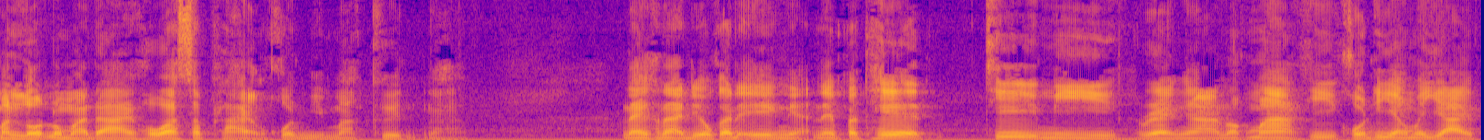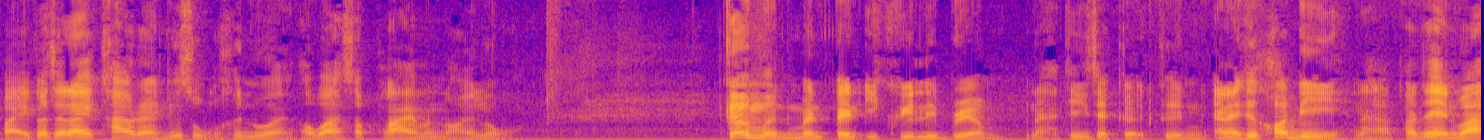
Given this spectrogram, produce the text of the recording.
มันลดลงมาได้เพราะว่าสป라이ของคนมีมากขึ้นนะครับในขณะเดียวกันเองเนี่ยในประเทศที่มีแรงงานมากๆที่คนที่ยังไม่ย้ายไป ก็จะได้ค่าแรงที่สูงขึ้นด้วย เพราะว่าสป라이มันน้อยลง ก็เหมือนมันเป็น equilibrium นะที่จะเกิดขึ้น อันนั้นคือข้อดีนะครับเขาจะเห็นว่า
